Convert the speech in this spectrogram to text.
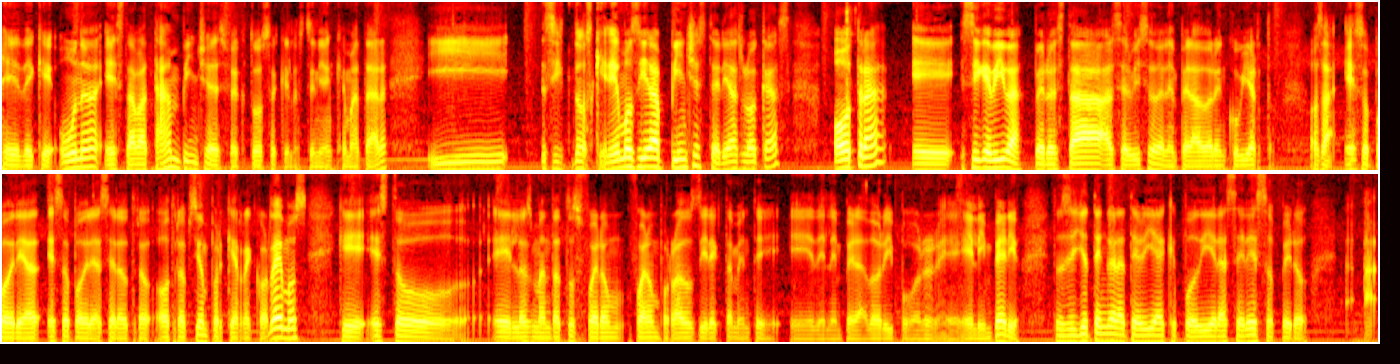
eh, de que una estaba tan pinche defectuosa que los tenían que matar. Y si nos queremos ir a pinches teorías locas, otra eh, sigue viva, pero está al servicio del emperador encubierto. O sea, eso podría, eso podría ser otro- otra opción, porque recordemos que esto, eh, los mandatos fueron, fueron borrados directamente eh, del emperador y por eh, el imperio. Entonces yo tengo la teoría que pudiera ser eso, pero ah,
